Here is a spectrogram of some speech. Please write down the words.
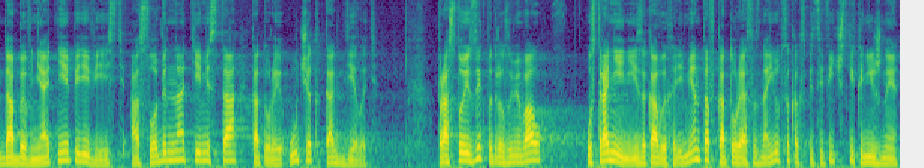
дабы внятнее перевесть, особенно те места, которые учат, как делать». Простой язык подразумевал устранение языковых элементов, которые осознаются как специфически книжные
